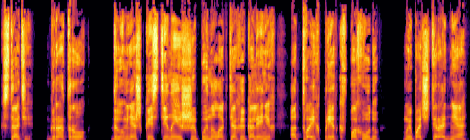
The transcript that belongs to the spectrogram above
Кстати, Гратрок, да у меня ж костяные шипы на локтях и коленях от твоих предков, походу. Мы почти родня.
